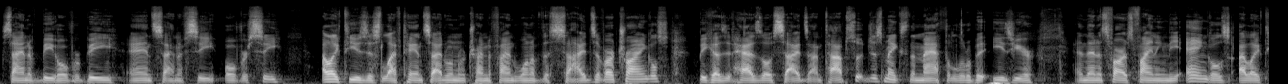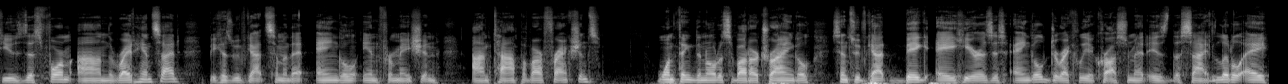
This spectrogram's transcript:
sine of B over B, and sine of C over C. I like to use this left-hand side when we're trying to find one of the sides of our triangles because it has those sides on top, so it just makes the math a little bit easier. And then as far as finding the angles, I like to use this form on the right-hand side because we've got some of that angle information on top of our fractions. One thing to notice about our triangle, since we've got big A here as this angle, directly across from it is the side little a.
